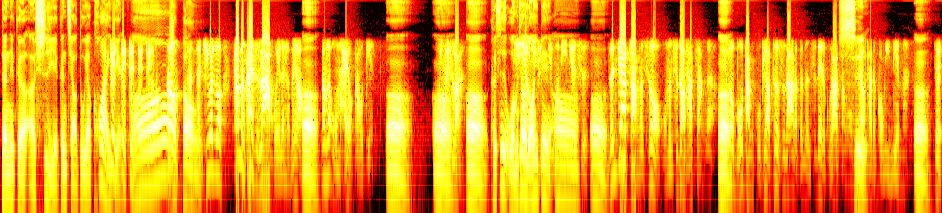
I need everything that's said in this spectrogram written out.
的那个呃视野跟角度要快一点。对对对对，哦，懂很。很奇怪说他们开始拉回了，有没有？嗯那么我们还有高点，嗯嗯，懂我意思吧？嗯，可是我们就容易被请问你一件事嗯。人家涨了之后，我们知道它涨了，比嗯如说某档股票、特斯拉的等等之类的股票涨，我是。们才有它的供应链嘛。嗯。对，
